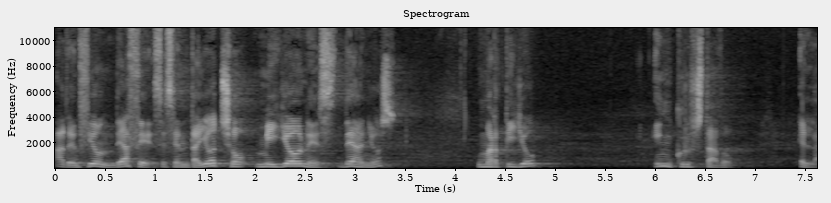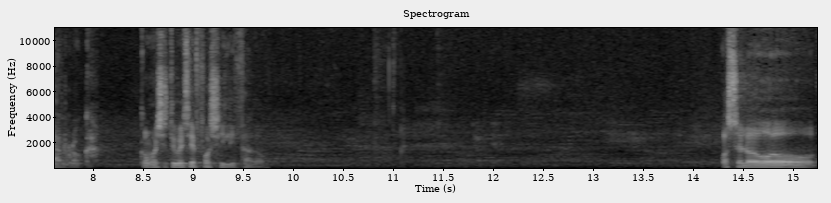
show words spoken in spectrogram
atención, de hace 68 millones de años, un martillo incrustado en la roca, como si estuviese fosilizado. O se lo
